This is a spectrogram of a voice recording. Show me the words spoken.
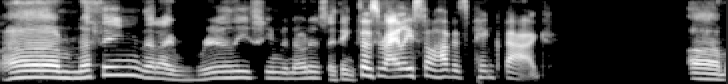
Um, nothing that I really seem to notice. I think Does Riley still have his pink bag? um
